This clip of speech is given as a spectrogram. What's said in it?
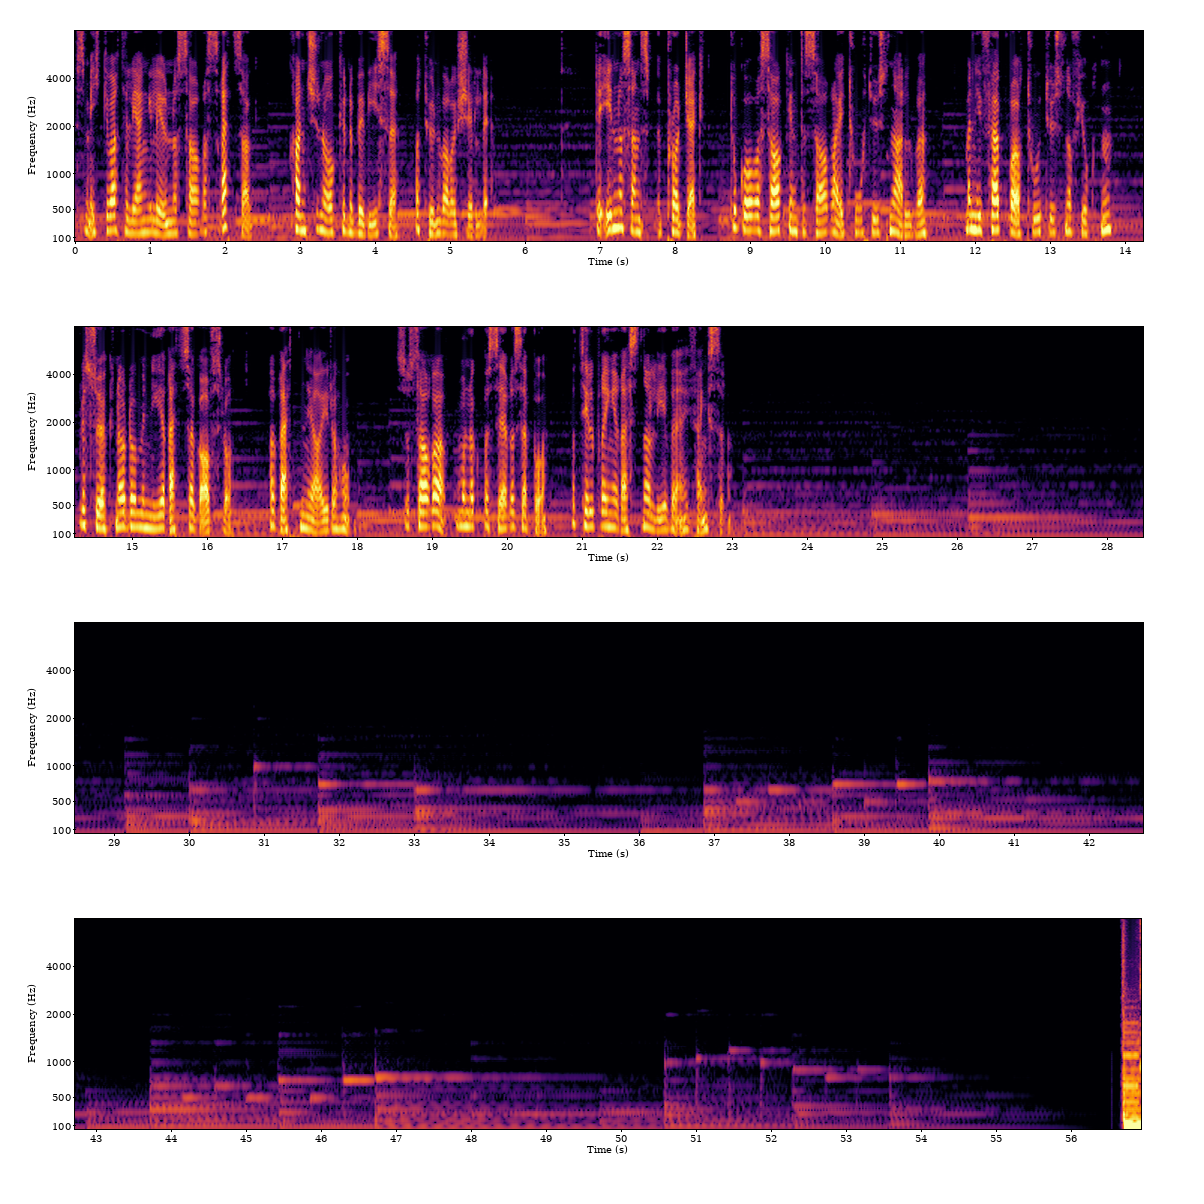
som ikke var tilgjengelig under Saras rettssak, kanskje nå kunne bevise at hun var uskyldig. The Innocence Project tok over saken til Sara i 2011, men i februar 2014 ble søknad om en ny rettssak avslått av retten i Idaho, så Sara må nok basere seg på å tilbringe resten av livet i fengsel.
